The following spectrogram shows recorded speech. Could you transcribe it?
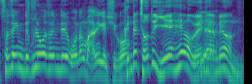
선생님들, 훌륭한 선생님들이 워낙 많이 계시고. 근데 저도 이해해요. 왜냐하면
